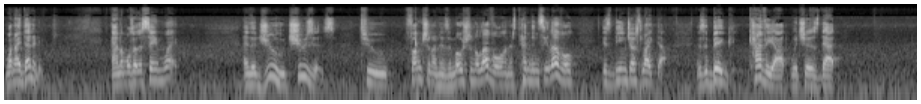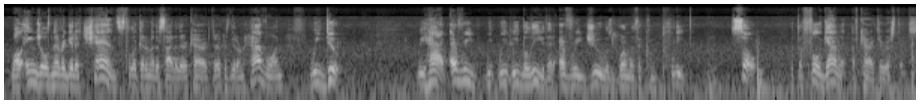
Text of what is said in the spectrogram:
one identity. Animals are the same way, and the Jew who chooses to function on his emotional level, on his tendency level, is being just like that. There's a big caveat, which is that while angels never get a chance to look at another side of their character because they don't have one, we do. We have. Every, we, we, we believe that every Jew was born with a complete soul, with the full gamut of characteristics.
